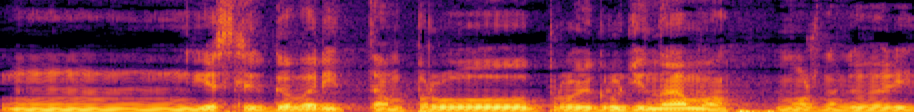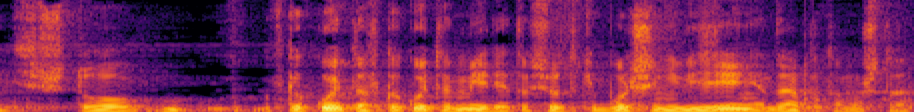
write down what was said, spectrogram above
если говорить там про, про игру Динамо, можно говорить, что в какой-то в какой-то мере это все-таки больше не везение, да, потому что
